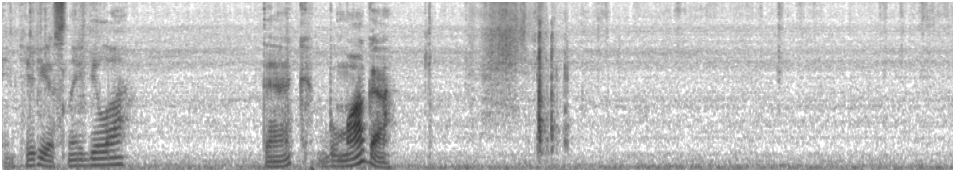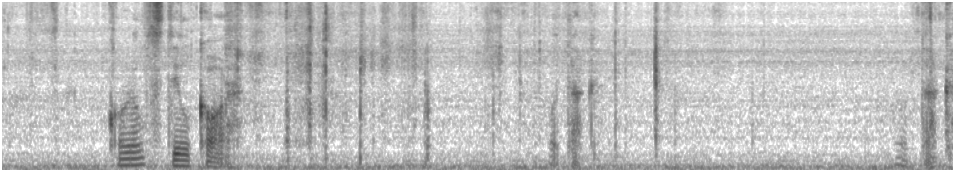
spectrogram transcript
Интересные дела. Так, бумага. Coil Steel Car. Вот так. Вот так.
